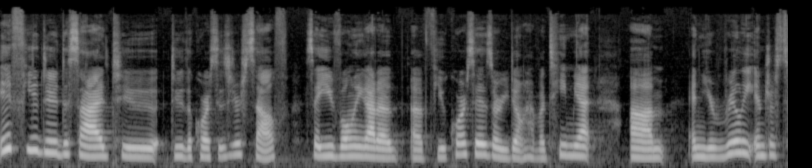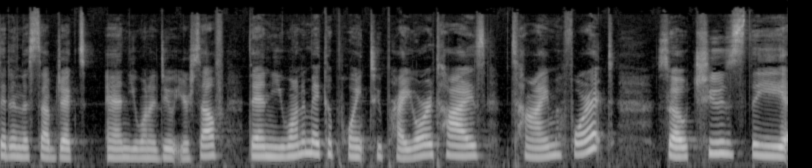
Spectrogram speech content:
If you do decide to do the courses yourself, say you've only got a, a few courses or you don't have a team yet, um, and you're really interested in the subject and you want to do it yourself, then you want to make a point to prioritize time for it. So choose the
